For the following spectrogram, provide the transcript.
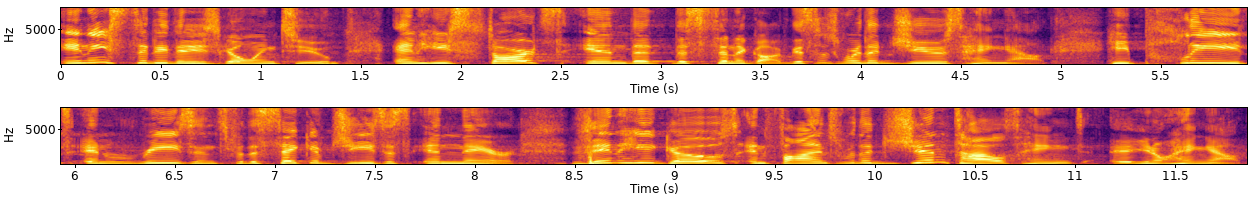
any city that he's going to, and he starts in the, the synagogue. This is where the Jews hang out. He pleads and reasons for the sake of Jesus in there. Then he goes and finds where the Gentiles hang, uh, you know, hang out.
